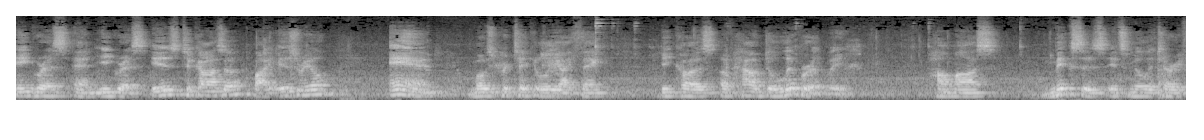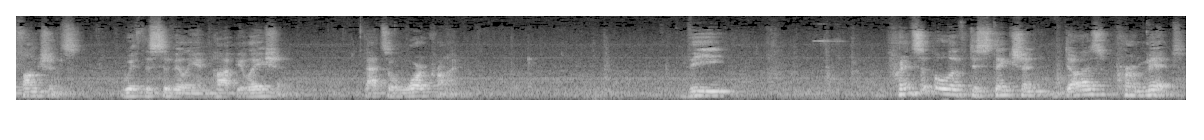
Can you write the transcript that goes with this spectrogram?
ingress and egress is to Gaza by Israel, and most particularly, I think, because of how deliberately Hamas mixes its military functions with the civilian population. That's a war crime. The principle of distinction does permit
